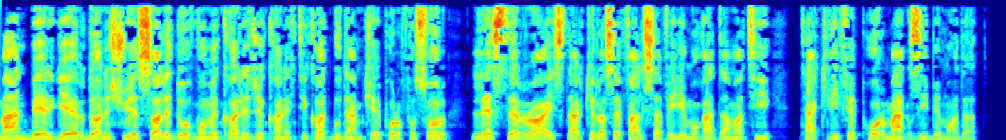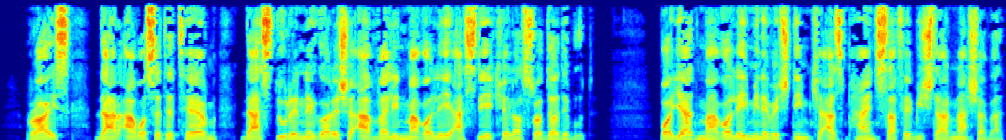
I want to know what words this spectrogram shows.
من برگر دانشجوی سال دوم کالج کانکتیکات بودم که پروفسور لستر رایس در کلاس فلسفه مقدماتی تکلیف پرمغزی به ما داد. رایس در اواسط ترم دستور نگارش اولین مقاله اصلی کلاس را داده بود. باید مقاله می نوشتیم که از پنج صفحه بیشتر نشود.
